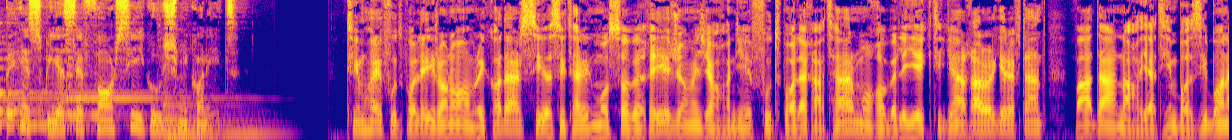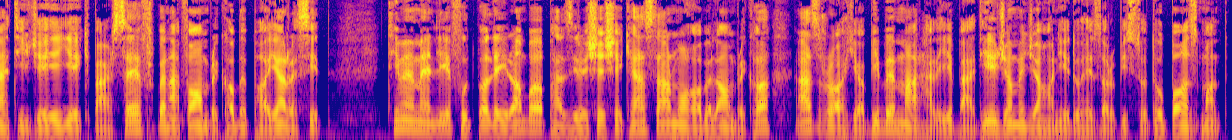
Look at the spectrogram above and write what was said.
به اسپیس فارسی گوش می کنید. تیم های فوتبال ایران و آمریکا در سیاسی ترین مسابقه جام جهانی فوتبال قطر مقابل یکدیگر قرار گرفتند و در نهایت این بازی با نتیجه یک بر صفر به نفع آمریکا به پایان رسید. تیم ملی فوتبال ایران با پذیرش شکست در مقابل آمریکا از راهیابی به مرحله بعدی جام جهانی 2022 باز ماند.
